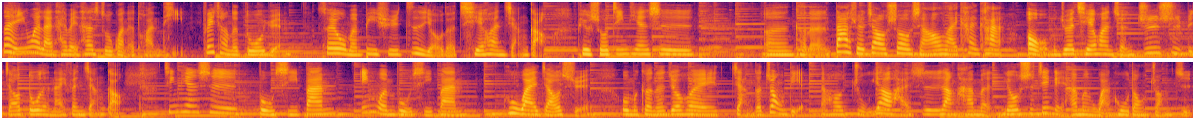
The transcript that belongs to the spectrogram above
那也因为来台北探索馆的团体非常的多元，所以我们必须自由的切换讲稿。譬如说今天是。嗯，可能大学教授想要来看看哦，我们就会切换成知识比较多的那一份讲稿。今天是补习班，英文补习班，户外教学，我们可能就会讲个重点，然后主要还是让他们留时间给他们玩互动装置。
